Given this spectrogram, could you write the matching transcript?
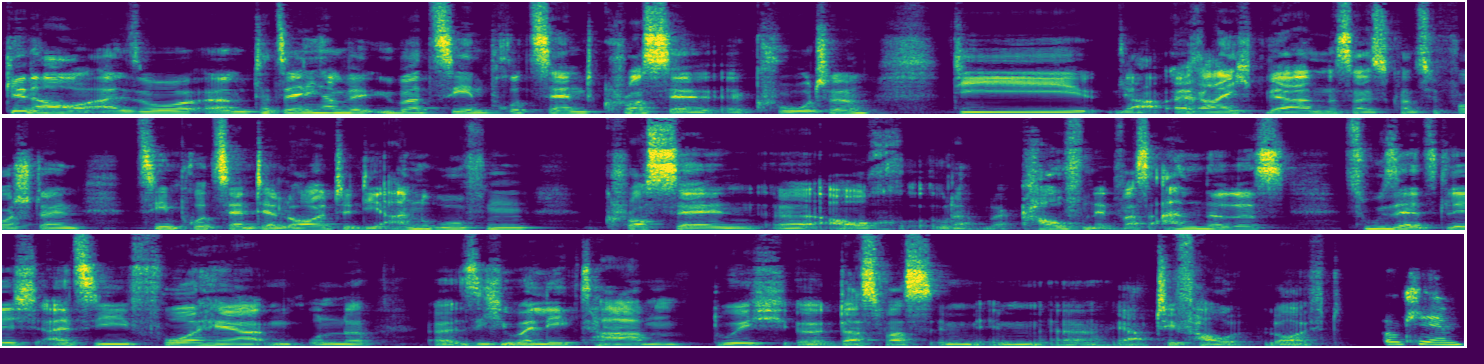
Genau, also ähm, tatsächlich haben wir über zehn Prozent Cross-Sell-Quote, die ja erreicht werden. Das heißt, du kannst dir vorstellen, zehn Prozent der Leute, die anrufen, cross-sellen äh, auch oder, oder kaufen etwas anderes zusätzlich, als sie vorher im Grunde äh, sich überlegt haben durch äh, das, was im, im äh, ja, TV läuft. Okay,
